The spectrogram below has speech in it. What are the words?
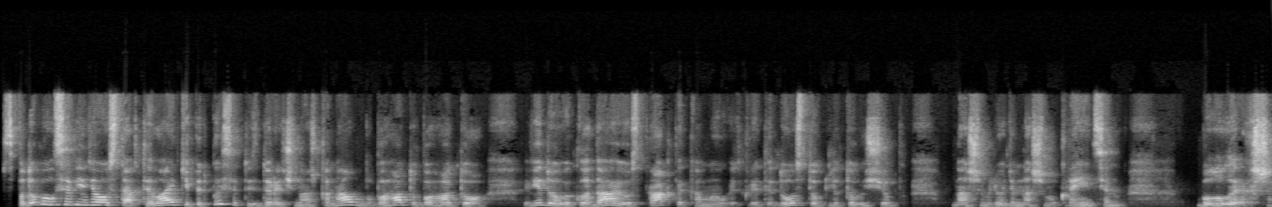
сподобалося відео, ставте лайк і підписуйтесь, до речі, на наш канал, бо багато-багато відео викладаю з практиками у відкритий доступ для того, щоб нашим людям, нашим українцям було легше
